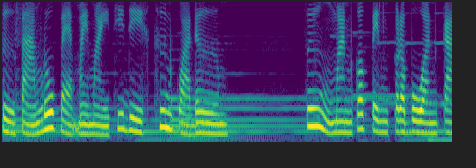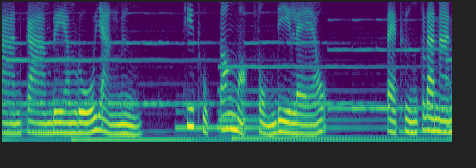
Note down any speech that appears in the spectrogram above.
สื่อสารรูปแบบใหม่ ๆ ที่ดีขึ้นกว่าเดิม ซึ่งมันก็เป็นกระบวนการการเรียนรู้อย่างหนึ่ง ที่ถูกต้องเหมาะสมดีแล้ว แต่ถึงกระนั้น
